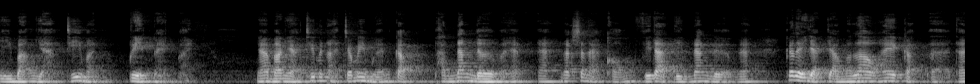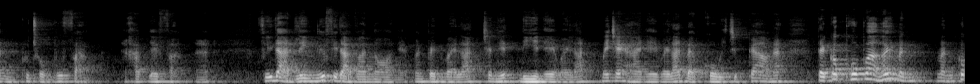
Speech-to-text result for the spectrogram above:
มีบางอย่างที่มันเปลี่ยนแปลงไปนะบางอย่างที่มันอาจจะไม่เหมือนกับพันธุ์ดั้งเดิมอะฮะนะลักษณะของฝีดาดลิงดั้งเดิมนะก็เลยอยากจะเอามาเล่าให้กับท่านผู้ชมผู้ฟังนะครับได้ฟังนะฝีดาดลิงหรือฝีดาดวานอนเนี่ยมันเป็นไวรัสชนิด DNA ไวรัสไม่ใช่ RNA ไวรัสแบบโควิด -19 นะแต่ก็พบว่าเฮ้ยมันมันก็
